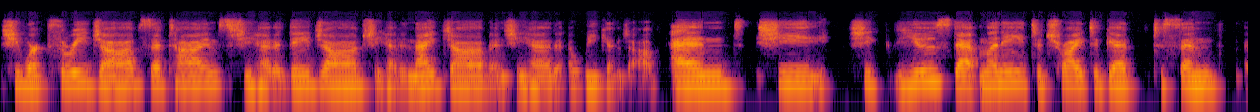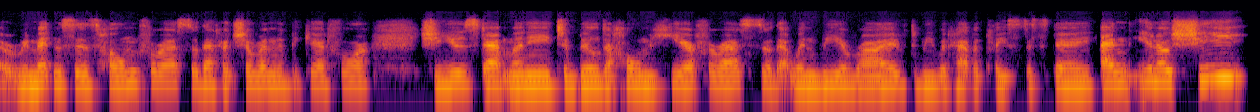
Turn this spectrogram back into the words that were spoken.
She worked three jobs at times. She had a day job, she had a night job, and she had a weekend job. And she she used that money to try to get to send remittances home for us so that her children would be cared for. She used that money to build a home here for us so that when we arrived, we would have a place to stay. And, you know, she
